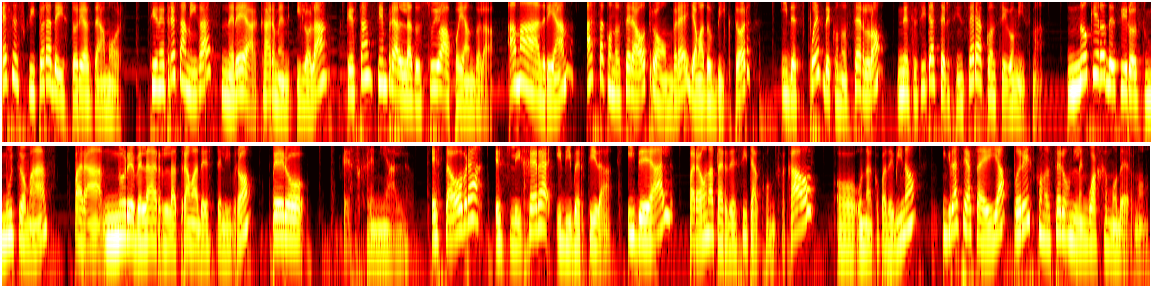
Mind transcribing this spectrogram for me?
Es escritora de historias de amor. Tiene tres amigas, Nerea, Carmen y Lola, que están siempre al lado suyo apoyándola. Ama a Adrián hasta conocer a otro hombre llamado Víctor, y después de conocerlo, necesita ser sincera consigo misma. No quiero deciros mucho más para no revelar la trama de este libro, pero es genial. Esta obra es ligera y divertida, ideal para una tardecita con cacao o una copa de vino, y gracias a ella podréis conocer un lenguaje moderno.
